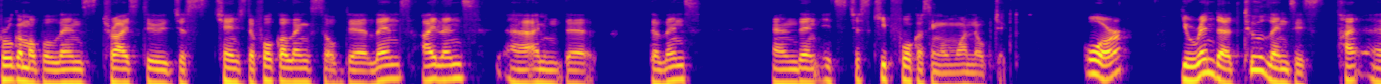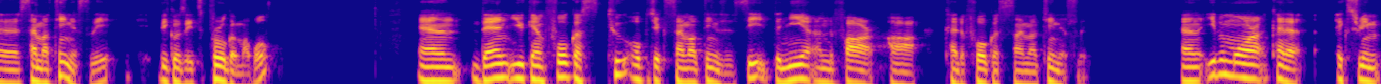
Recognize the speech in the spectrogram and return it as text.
programmable lens tries to just change the focal length of the lens eye lens uh, i mean the the lens and then it's just keep focusing on one object. Or you render two lenses uh, simultaneously because it's programmable. And then you can focus two objects simultaneously. See, the near and the far are kind of focused simultaneously. And even more kind of extreme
